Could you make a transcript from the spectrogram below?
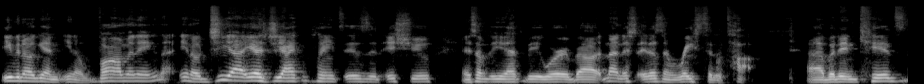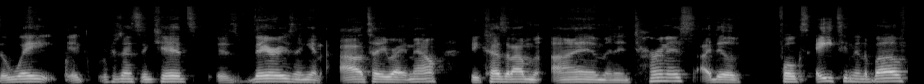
even though again, you know, vomiting, you know, GIS, GI complaints is an issue and something you have to be worried about. Not necessarily, it doesn't race to the top, uh, but in kids, the way it represents in kids is varies. And again, I'll tell you right now, because I'm I am an internist, I deal with folks 18 and above.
